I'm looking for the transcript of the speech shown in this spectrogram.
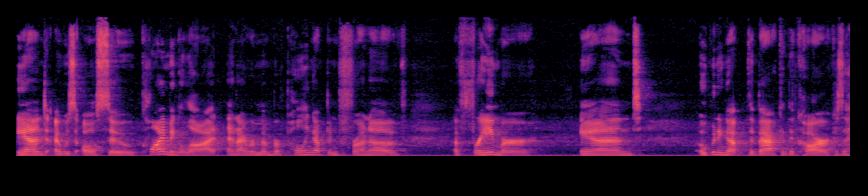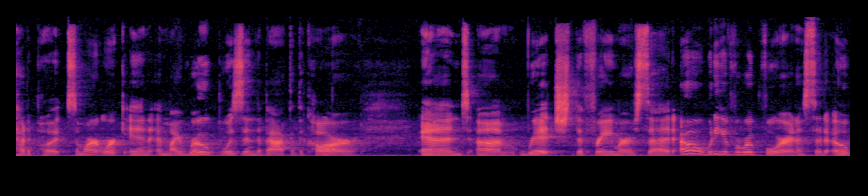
And I was also climbing a lot, and I remember pulling up in front of a framer and opening up the back of the car because I had to put some artwork in, and my rope was in the back of the car. And um, Rich, the framer, said, "Oh, what do you have a rope for?" And I said, "Oh,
